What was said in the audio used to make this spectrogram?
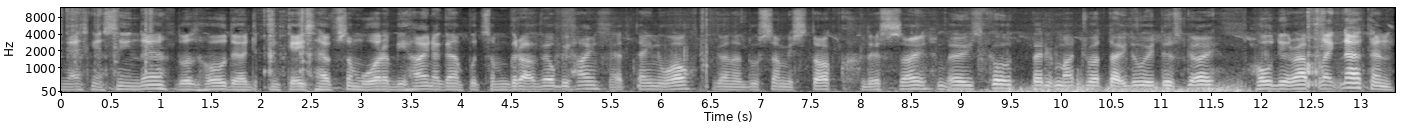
You guys can see in there those holes there in case have some water behind i'm gonna put some gravel behind. That tiny wall gonna do some stock this side. Base coat pretty much what i do with this guy. Hold it up like that and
